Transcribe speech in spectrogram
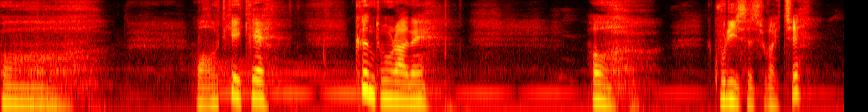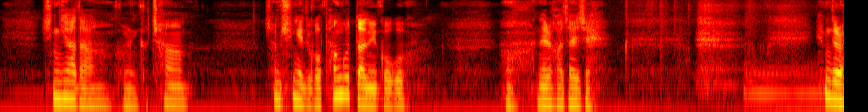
오, 와 어떻게 이렇게 큰 동굴 안에 어 굴이 있을 수가 있지? 신기하다. 그러니까 참, 참 신기해. 누가 판 것도 아닐 거고. 어, 내려가자, 이제. 힘들어.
